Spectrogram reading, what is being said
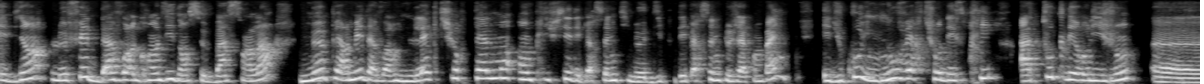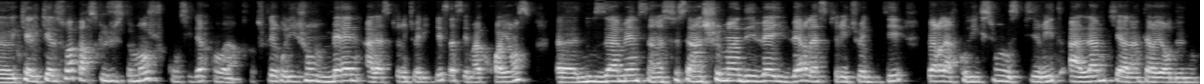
eh bien, le fait d'avoir grandi dans ce bassin-là me permet d'avoir une lecture tellement amplifiée des personnes qui me, des personnes que j'accompagne, et du coup une ouverture d'esprit à toutes les religions, euh, quelles qu'elles soient, parce que justement, je considère que voilà, toutes les religions mènent à la spiritualité. Ça, c'est ma croyance. Euh, nous amène, c'est un, un chemin d'éveil vers la spiritualité, vers la connexion au spirit, à l'âme qui est à l'intérieur de nous.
